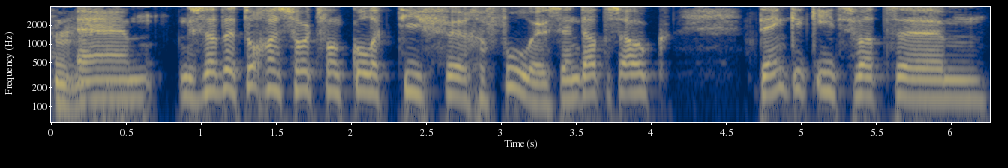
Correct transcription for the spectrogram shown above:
Ja. Um, dus dat het toch een soort van collectief gevoel is. En dat is ook, denk ik, iets wat... Um,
